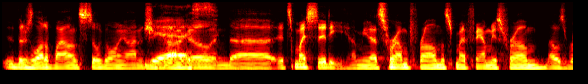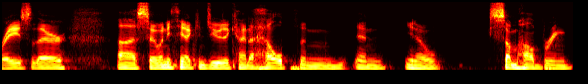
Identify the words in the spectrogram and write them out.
there's a lot of violence still going on in Chicago, Yes. and uh, it's my city. I mean, that's where I'm from. That's where my family's from. I was raised there. Uh, so anything I can do to kind of help and and you know somehow bring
